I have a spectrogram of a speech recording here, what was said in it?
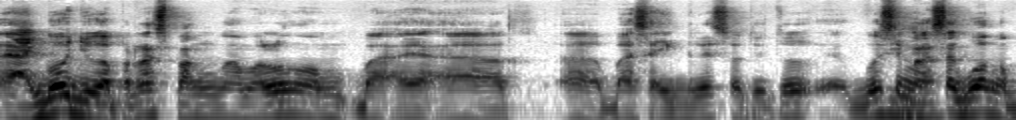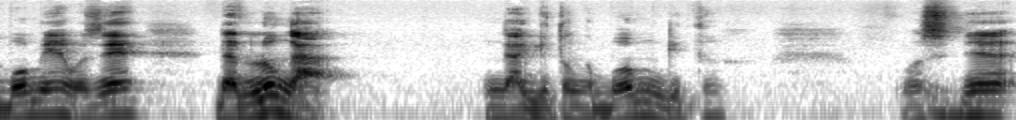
eh, gue juga pernah sepanggung sama lu ngom, uh, uh, bahasa Inggris waktu itu gue sih hmm. merasa gue ngebom ya maksudnya dan lu nggak nggak gitu ngebom gitu maksudnya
